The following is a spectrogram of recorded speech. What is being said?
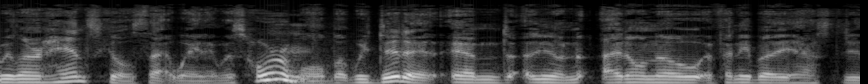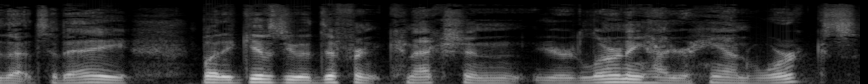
we learned hand skills that way. And it was horrible, mm-hmm. but we did it. And, you know, I don't know if anybody has to do that today, but it gives you a different connection. You're learning how your hand works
